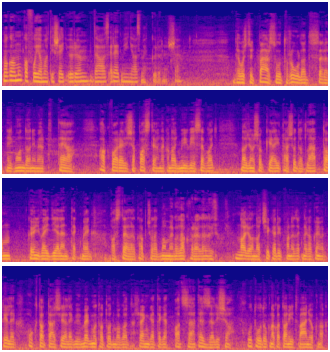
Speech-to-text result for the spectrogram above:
Maga a munkafolyamat is egy öröm, de az eredménye az meg különösen. De most egy pár szót rólad szeretnék mondani, mert te a akvarel és a pasztelnek a nagy művésze vagy. Nagyon sok kiállításodat láttam, könyveid jelentek meg a pasztellel kapcsolatban, meg az akvarellel nagyon nagy sikerük van ezeknek a könyvek, tényleg oktatás jellegű, megmutatod magad, rengeteget adsz át ezzel is a utódoknak, a tanítványoknak.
